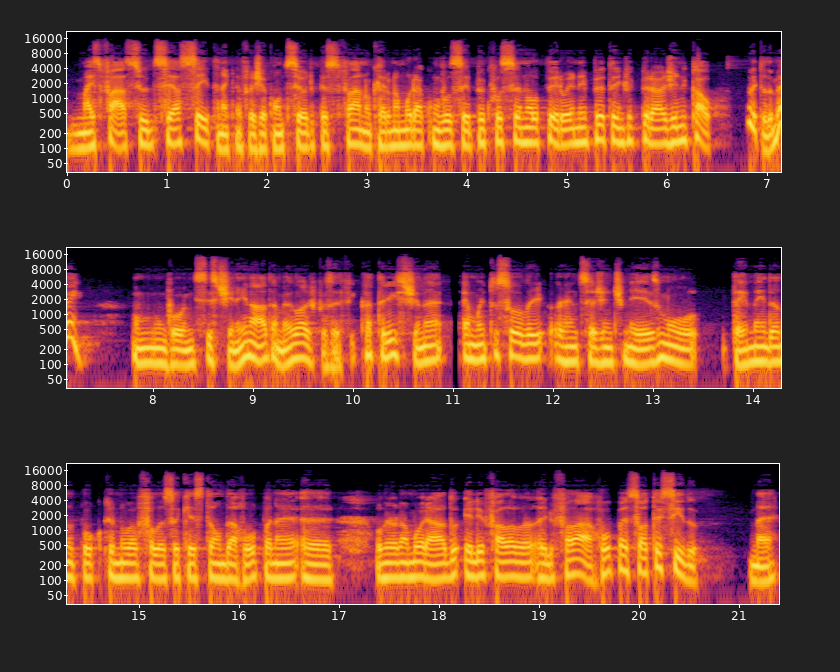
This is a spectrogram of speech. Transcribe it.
mais fácil de ser aceita, né? Que na já aconteceu de pessoa falar, ah, não quero namorar com você porque você não operou e nem pretende operar a genital. Eu falei, tudo bem, não, vou insistir nem nada, mas lógico, você fica triste, né? É muito sobre a gente ser a gente mesmo, tá emendando um pouco que o Noah falou essa questão da roupa, né? É, o meu namorado, ele fala, ele fala, ah, roupa é só tecido né?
